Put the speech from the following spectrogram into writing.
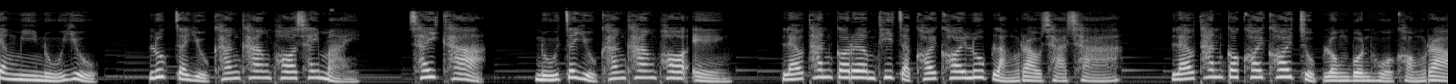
ยังมีหนูอยู่ ลูกจะอยู่ข้างๆพ่อใช่ไหม ใช่ค่ะ หนูจะอยู่ข้างๆพ่อเอง แล้วท่านก็เริ่มที่จะค่อยๆลูบหลังเราช้าๆ แล้วท่านก็ค่อยๆจูบลงบนหัวของเรา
